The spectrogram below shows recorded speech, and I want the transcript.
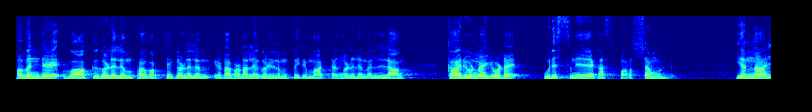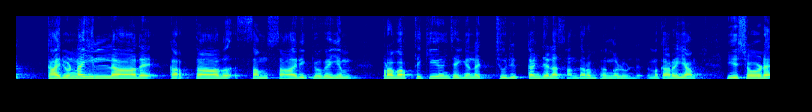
അവന്റെ വാക്കുകളിലും പ്രവർത്തികളിലും ഇടപെടലുകളിലും പെരുമാറ്റങ്ങളിലുമെല്ലാം കരുണയുടെ ഒരു സ്നേഹസ്പർശമുണ്ട്. എന്നാൽ കരുണയില്ലാതെ കർത്താവ് സംസാരിക്കുകയും പ്രവർത്തിക്കുകയും ചെയ്യുന്ന ചുരുക്കം ചില സന്ദർഭങ്ങളുണ്ട്. നമുക്കറിയാം ഈശോയുടെ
